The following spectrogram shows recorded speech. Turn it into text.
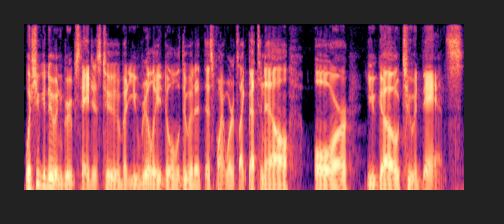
which you could do in group stages too. But you really do, will do it at this point where it's like bet to nil, or you go to advance.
